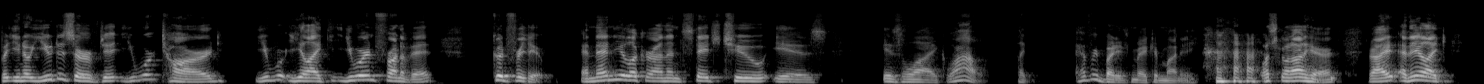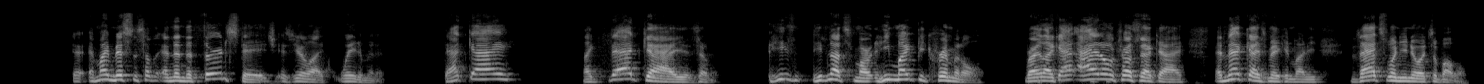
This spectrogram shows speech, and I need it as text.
but you know, you deserved it. You worked hard. You were you like you were in front of it. Good for you. And then you look around. Then stage two is is like, wow, like everybody's making money. What's going on here, right? And then you're like, am I missing something? And then the third stage is you're like, wait a minute, that guy, like that guy is a he's he's not smart. He might be criminal, right? Like I, I don't trust that guy, and that guy's making money. That's when you know it's a bubble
